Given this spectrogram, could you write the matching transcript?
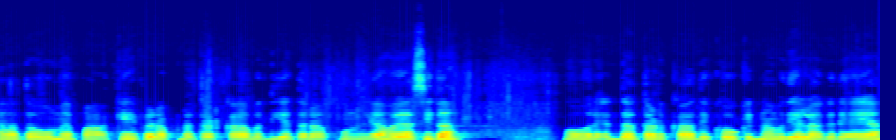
ਆ, ਤਾਂ ਉਹ ਮੈਂ ਪਾ ਕੇ ਫਿਰ ਆਪਣਾ ਤੜਕਾ ਵਧੀਆ ਤਰ੍ਹਾਂ ਭੁੰਨ ਲਿਆ ਹੋਇਆ ਸੀਗਾ। ਔਰ ਇੱਦਾਂ ਤੜਕਾ ਦੇਖੋ ਕਿੰਨਾ ਵਧੀਆ ਲੱਗ ਰਿਹਾ ਆ।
